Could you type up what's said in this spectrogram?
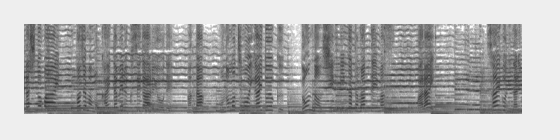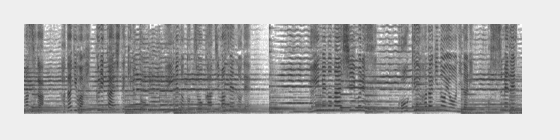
私の場合パジャマも買いだめる癖があるようでまた物持ちも意外とよくどんどん新品が溜まっています。笑い。最後になりますが肌着はひっくり返して着ると縫い目の凸を感じませんので。縫い目のないシームレス高級肌着のようになりおすすめです。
